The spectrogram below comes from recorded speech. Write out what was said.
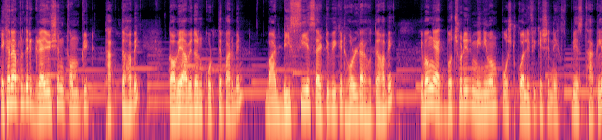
এখানে আপনাদের গ্র্যাজুয়েশন কমপ্লিট থাকতে হবে। তবে আবেদন করতে পারবেন বা ডিসিএ সার্টিফিকেট হোল্ডার হতে হবে এবং এক বছরের মিনিমাম পোস্ট কোয়ালিফিকেশন এক্সপিরিয়েন্স থাকলে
